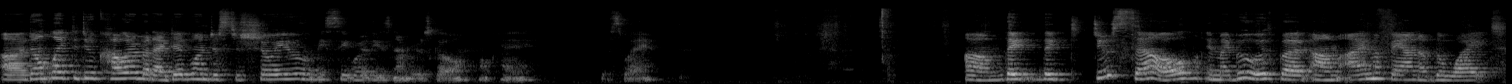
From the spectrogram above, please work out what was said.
uh, don't like to do color, but I did one just to show you. Let me see where these numbers go. Okay, this way. Um, they, they do sell in my booth, but um, I'm a fan of the white.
